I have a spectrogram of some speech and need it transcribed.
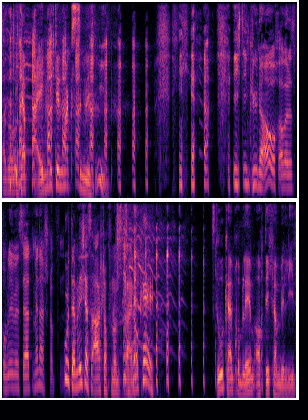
Also, Ich habe eigentlich den Max ziemlich lieb. ja, ich den Kühne auch, aber das Problem ist, er hat Männerschnupfen. gut, dann bin ich das Arschloch von uns dreien. Okay. Du, kein Problem, auch dich haben wir lieb.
